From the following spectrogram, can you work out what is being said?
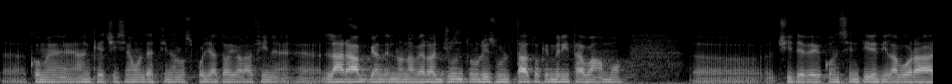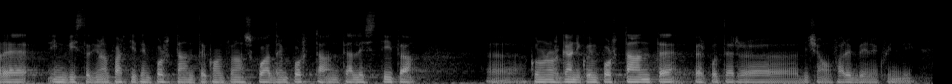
eh, come anche ci siamo detti nello spogliatoio alla fine, eh, la rabbia del non aver raggiunto un risultato che meritavamo eh, ci deve consentire di lavorare in vista di una partita importante contro una squadra importante, allestita eh, con un organico importante per poter diciamo, fare bene. Quindi,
